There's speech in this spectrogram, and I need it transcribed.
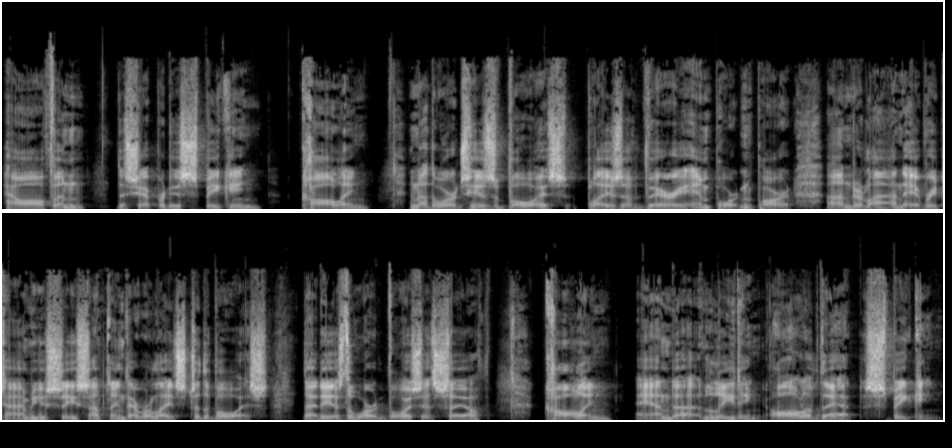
how often the shepherd is speaking, calling, in other words, his voice plays a very important part. Underline every time you see something that relates to the voice. That is the word voice itself, calling, and uh, leading. All of that, speaking.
